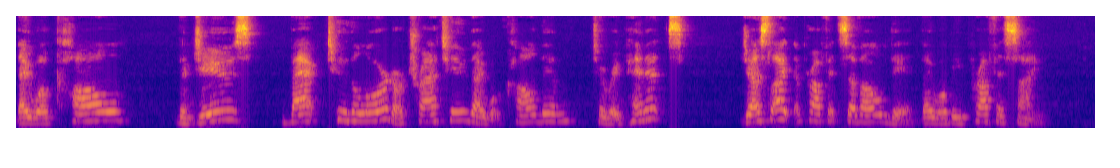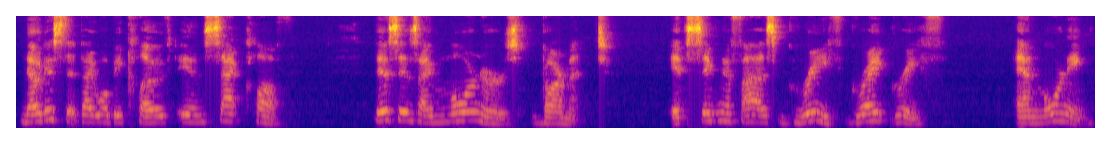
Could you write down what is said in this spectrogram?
They will call the Jews back to the Lord or try to. They will call them to repentance, just like the prophets of old did. They will be prophesying. Notice that they will be clothed in sackcloth. This is a mourner's garment. It signifies grief, great grief, and mourning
